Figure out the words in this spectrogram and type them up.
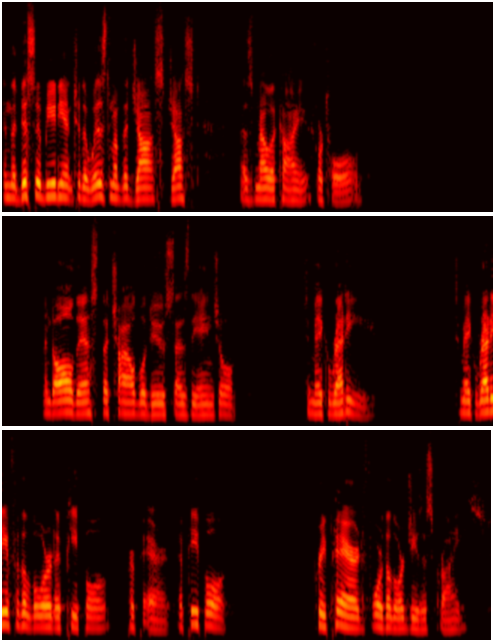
and the disobedient to the wisdom of the just, just as Malachi foretold. And all this the child will do, says the angel, to make ready to make ready for the Lord a people prepared, a people prepared for the Lord Jesus Christ.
